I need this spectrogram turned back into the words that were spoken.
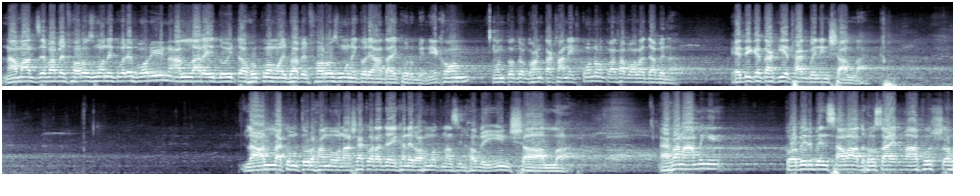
নামাজ যেভাবে ফরজ মনে করে পড়েন, আল্লাহর এই দুইটা হুকুম ওইভাবে ফরজ মনে করে আদায় করবেন। এখন অন্তত ঘণ্টা খানিক কোনো কথা বলা যাবে না। এদিকে তাকিয়ে থাকবেন ইনশাআল্লাহ। লাল্লাকুম তুরহামুন। আশা করা যায় এখানে রহমত নাসিল হবে, ইনশাআল্লাহ। এখন আমি কবির বিন সামাদ হোসাইন মাহফুজ সহ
